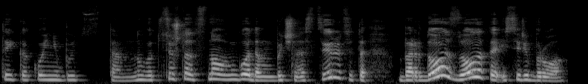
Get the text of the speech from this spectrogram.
ты какой-нибудь там, ну вот все, что с Новым годом обычно ассоциируется, это бордо, золото и серебро.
